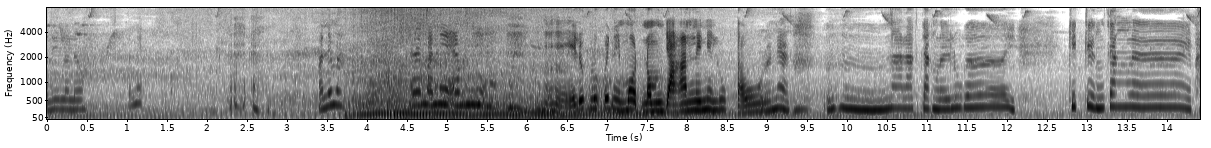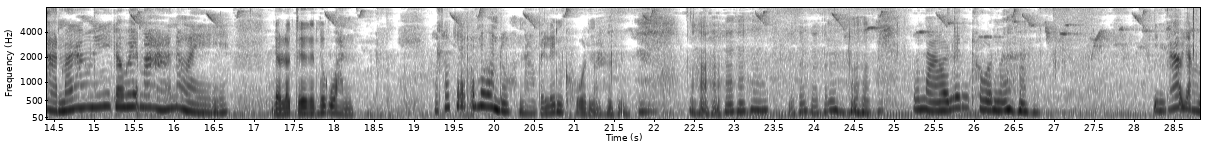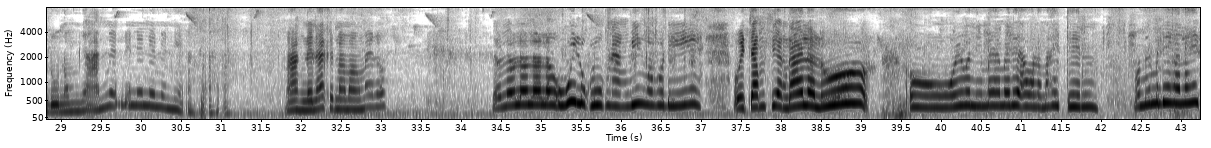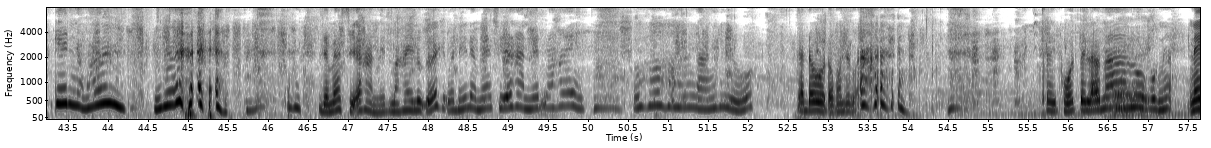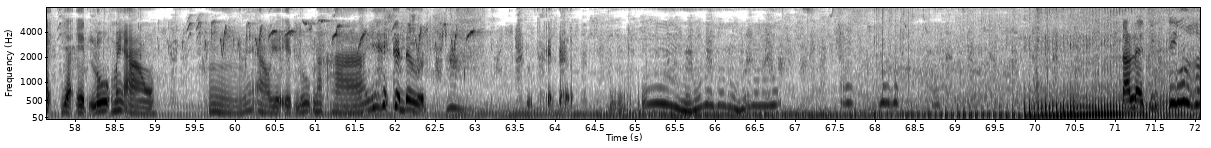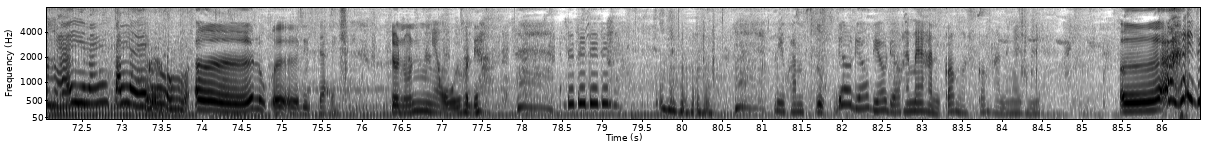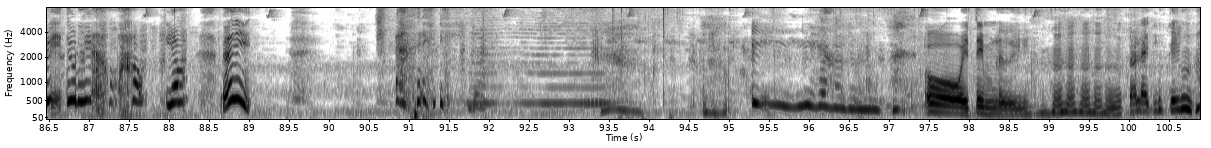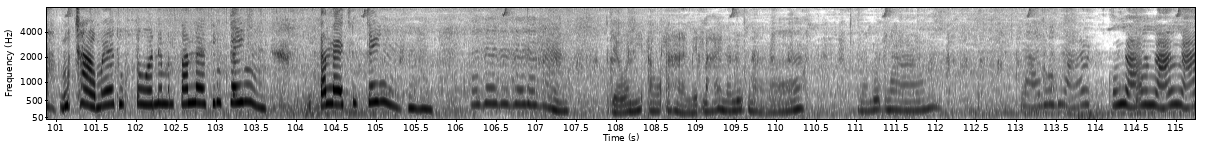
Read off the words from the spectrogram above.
มานี่เร็วๆมานี่มานี่มามานี่มานี่ลูกๆไปไหนหมดนมยานเลยเนี่ยลูกโตแล้วเนี่ยน่ารักจังเลยลูกเอ้ยคิดถึงจังเลย ผ่านมาทางนี้ก็แวะมาหาหน่อย เดี๋ยวเราเจอกันทุกวันเราเจอกันทุกวันดูนางไปเล่นโคลนมานางไปเล่นโคลนมา กินข้าวยังดูนมยานเนี่ยเนี่ยเนี่ยเนี่ยเนี่ยมาเงยหน้าขึ้นมามองแม่ลูกเร็วเร็วเร็วเร็วเร็วอุ้ยลูกลูกนางวิ่งมาพอดีอุ้ยจำเสียงได้เหรอลูกโอ้ยวันนี้แม่ไม่ได้เอาอะไรมาให้กิน วันนี้ไม่ได้เอาอะไรให้กินอย่างนั้นเดี๋ยวแม่ซื้ออาหารเม็ดมาให้ลูกเอ้ยวันนี้เดี๋ยวแม่ซื้ออาหารเม็ดมาให้อื้อหือนางหิวกระโดดออกมาจากบ้าน เคยโพสต์ไปแล้วนะลูกพวกนี้เนะอย่าเอ็ดลูกไม่เอา อืมไม่เอาอย่าเอ็ดลูกนะคะเย้กระโดดกระโดดอืมตาแหลจริงๆไอ้ไรตาแหลลูกเออ ลูกเออเออดีใจ ตัวนู้นเหงียวคนเดียวเดี๋ยวเดี๋ยวเดี๋ยวเดี๋ยวมีความสุขเดี๋ยวเดี๋ยวเดี๋ยวเดี๋ยวให้แม่หันกล้องก่อนกล้องหันยังไงทีนี้ เออดูอีตัวนี้เขาเขาเยี่ยมเฮ้ยโอ้ยเต็มเลยตาแหลจริง ๆ ลูกชาวแม่ทุกตัวเนี่ยมันตาแหลจริงๆตาแหลจริง ๆ เดี๋ยววันนี้เอาอาหารเม็ดมาให้นะนะลูกนะนะ ลูกนะลูกนะนะนะ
